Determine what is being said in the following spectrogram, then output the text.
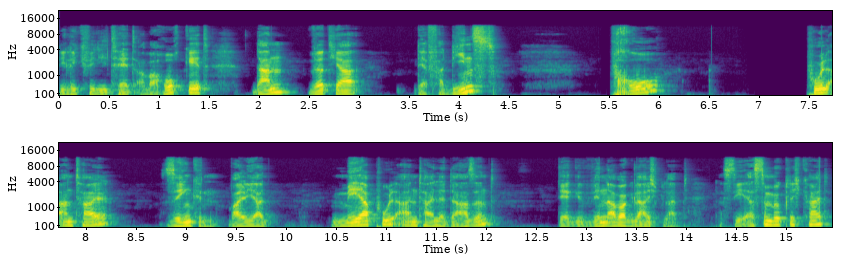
die Liquidität aber hochgeht, dann wird ja der Verdienst pro Poolanteil sinken, weil ja mehr Poolanteile da sind, der Gewinn aber gleich bleibt. Das ist die erste Möglichkeit.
